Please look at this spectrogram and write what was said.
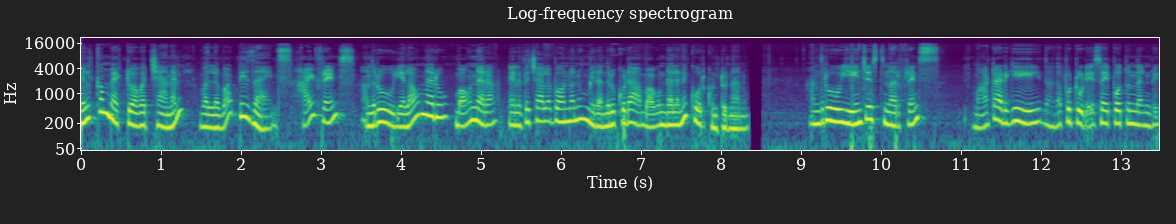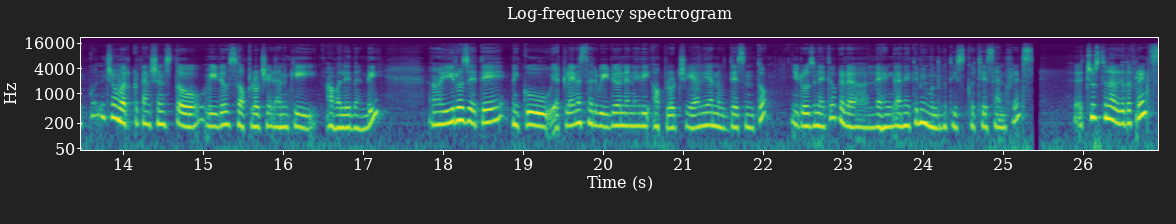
Welcome back to our channel Vallabha designs. Hi friends అందరూ ఎలా ఉన్నారు? బాగున్నారా? నేనైతే చాలా బాగున్నాను. మీరందరూ కూడా బాగుండాలని కోరుకుంటున్నాను. అందరూ ఏం చేస్తున్నారు ఫ్రెండ్స్ మాట అడిగి దాదాపు టూ డేస్ అయిపోతుందండి. కొంచెం వర్క్ టెన్షన్స్తో వీడియోస్ అప్లోడ్ చేయడానికి అవ్వలేదండి. ఆ, ఈరోజైతే మీకు ఎట్లయినా సరే వీడియోని అనేది అప్లోడ్ చేయాలి అన్న ఉద్దేశంతో ఈ రోజునైతే ఒక లెహంగానైతే మీ ముందుకు తీసుకొచ్చేసాను ఫ్రెండ్స్ చూస్తున్నారు కదా friends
